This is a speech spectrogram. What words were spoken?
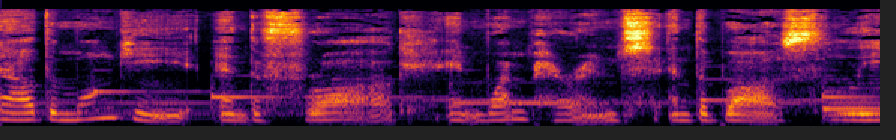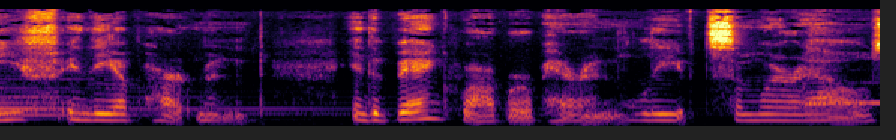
Now the monkey and the frog and one parent and the boss live in the apartment, and the bank robber parent lived somewhere else.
